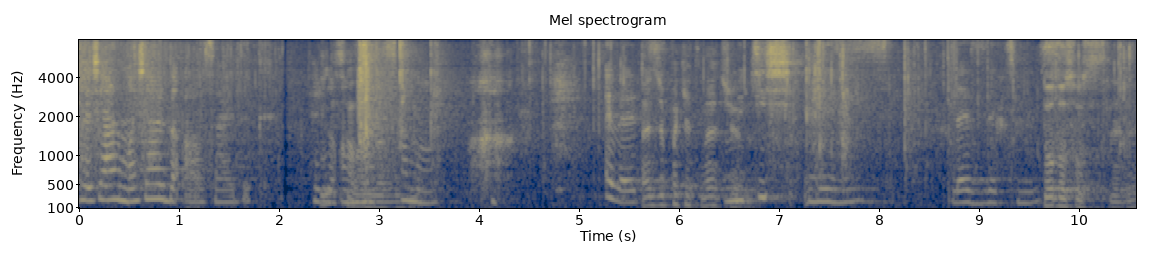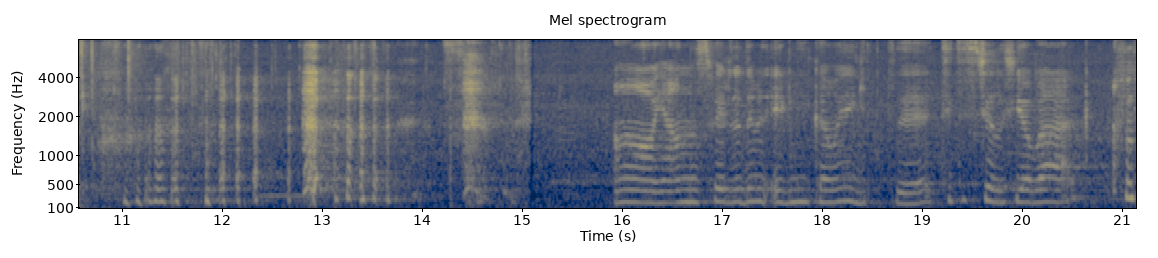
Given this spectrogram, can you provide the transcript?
kaşar maşar da alsaydık. Fero anlatsana. evet. Bence paketini açıyoruz. Müthiş leziz lezzetimiz. Dodo sosisleri. yalnız Feride demin elini yıkamaya gitti. Titiz çalışıyor bak.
